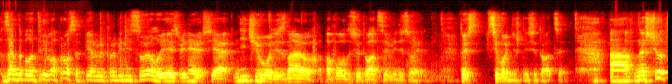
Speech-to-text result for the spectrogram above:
задано было три вопроса. Первый про Венесуэлу. Я извиняюсь, я ничего не знаю по поводу ситуации в Венесуэле. То есть сегодняшней ситуации. А насчет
